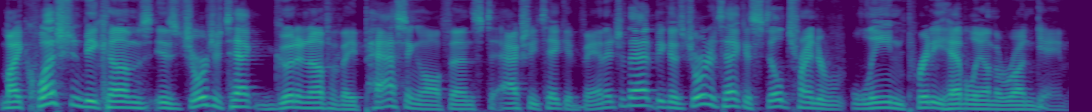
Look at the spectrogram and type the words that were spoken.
My question becomes Is Georgia Tech good enough of a passing offense to actually take advantage of that? Because Georgia Tech is still trying to lean pretty heavily on the run game.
